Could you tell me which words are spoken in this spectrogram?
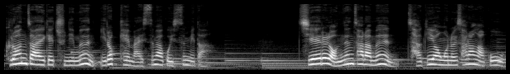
그런 자에게 주님은 이렇게 말씀하고 있습니다. 지혜를 얻는 사람은 자기 영혼을 사랑하고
